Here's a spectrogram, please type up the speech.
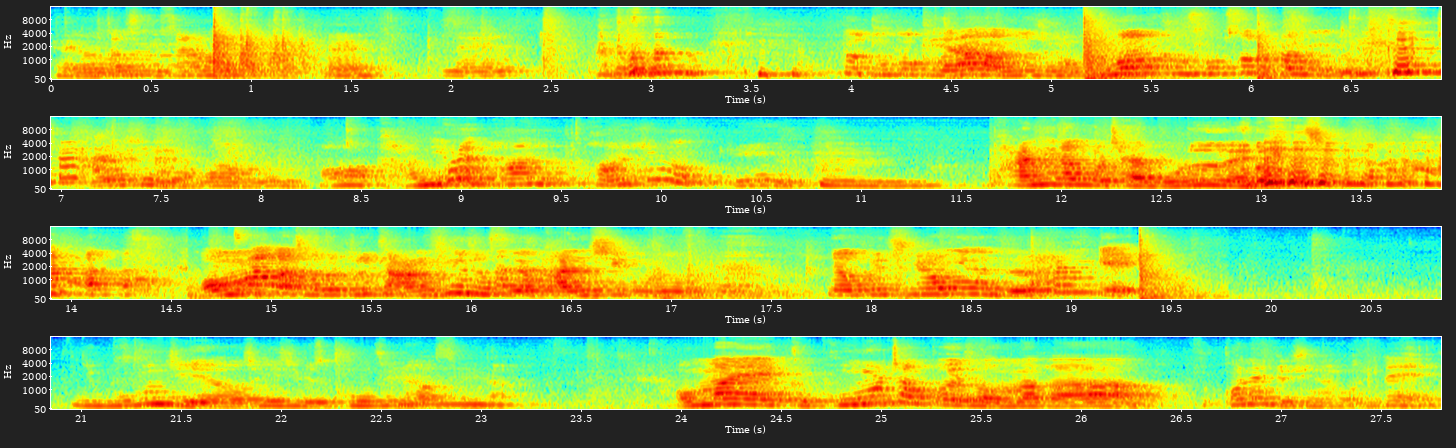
그냥 15개 삶으면 네. 네. 또 누구 계란 안 넣어주면 그만큼 섭섭한 일이 없어. 반씩 먹어. 아, 반이래? 그래 반 반씩 먹지. 반이란 걸 잘 모르는 애가 엄마가 저를 그렇게 안 키우셨어요 반식으로. 그냥 우리 주영이는 늘 한 개 이게 묵은지예요. 저희 집에서 공수를 해왔습니다. 엄마의 그 보물 창고에서 엄마가 꺼내 주시는 건데.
